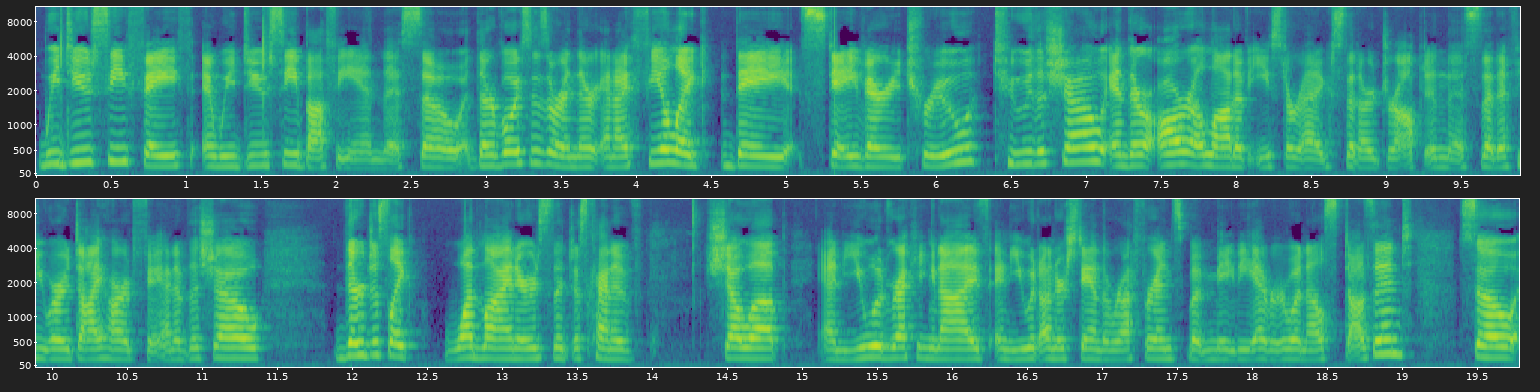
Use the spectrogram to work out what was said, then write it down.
we do see Faith and we do see Buffy in this, so their voices are in there, and I feel like they stay very true to the show, and there are a lot of Easter eggs that are dropped in this that if you are a diehard fan of the show, they're just like one-liners that just kind of show up and you would recognize and you would understand the reference, but maybe everyone else doesn't. So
